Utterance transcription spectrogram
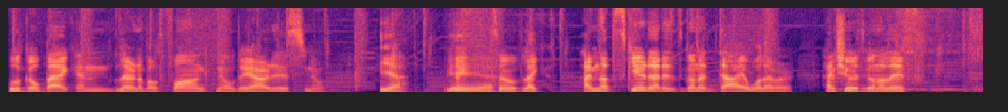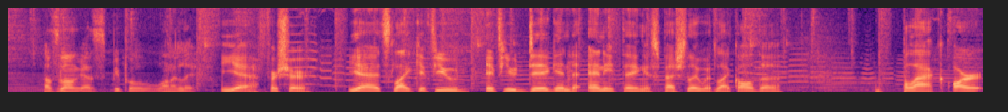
will go back and learn about funk, you know, the artists, you know. yeah yeah Like, yeah. So like, I'm not scared that it's gonna die or whatever. I'm sure it's gonna live as long as people want to live. Yeah, for sure. Yeah, it's like if you if you dig into anything, especially with like all the black art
